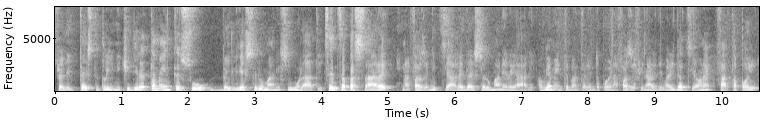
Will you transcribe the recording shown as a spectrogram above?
cioè dei test clinici direttamente su degli esseri umani umani simulati, senza passare in una fase iniziale da esseri umani reali, ovviamente mantenendo poi una fase finale di validazione fatta poi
